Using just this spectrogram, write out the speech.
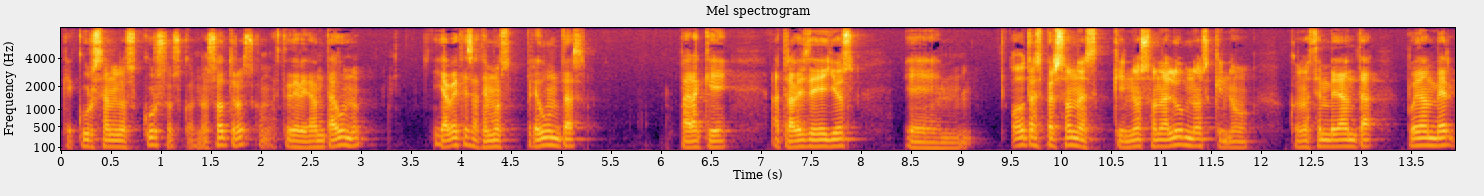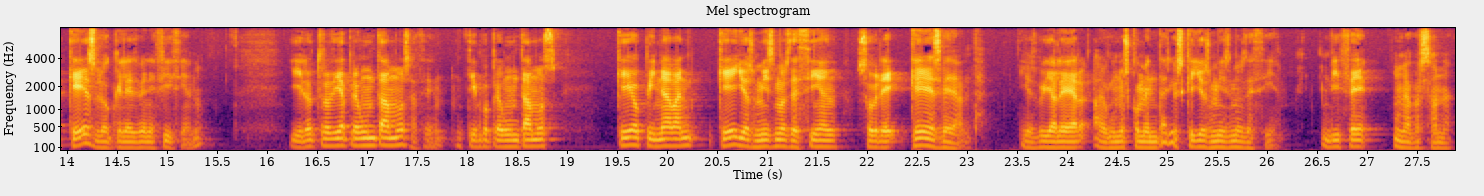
que cursan los cursos con nosotros, como este de Vedanta 1, y a veces hacemos preguntas para que a través de ellos em, otras personas que no son alumnos, que no conocen Vedanta, puedan ver qué es lo que les beneficia. Y el otro día preguntamos, hace un tiempo preguntamos, qué opinaban, qué ellos mismos decían sobre qué es Vedanta. Y os voy a leer algunos comentarios que ellos mismos decían. Dice una persona,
